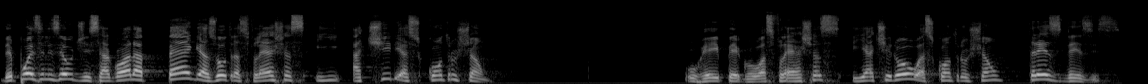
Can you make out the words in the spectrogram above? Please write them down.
Depois Eliseu disse: Agora pegue as outras flechas e atire-as contra o chão. O rei pegou as flechas e atirou-as contra o chão três vezes.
